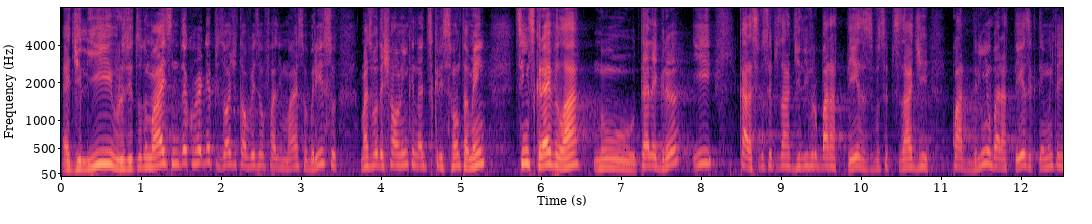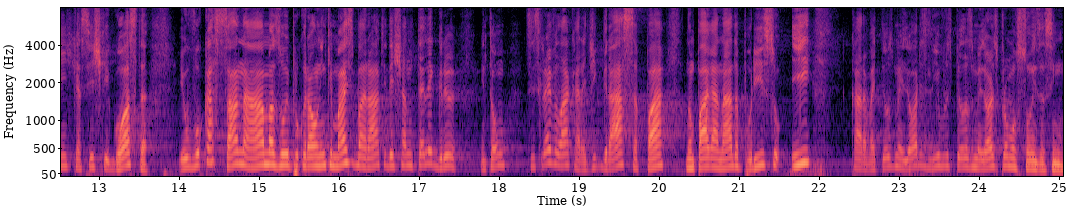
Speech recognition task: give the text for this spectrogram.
é, de livros e tudo mais. No decorrer do episódio, talvez eu fale mais sobre isso, mas vou deixar o link na descrição também. Se inscreve lá no Telegram e, cara, se você precisar de livro barateza, se você precisar de quadrinho barateza, que tem muita gente que assiste que gosta, eu vou caçar na Amazon e procurar um link mais barato e deixar no Telegram. Então, se inscreve lá, cara, de graça, pá, não paga nada por isso e cara, vai ter os melhores livros pelas melhores promoções, assim.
